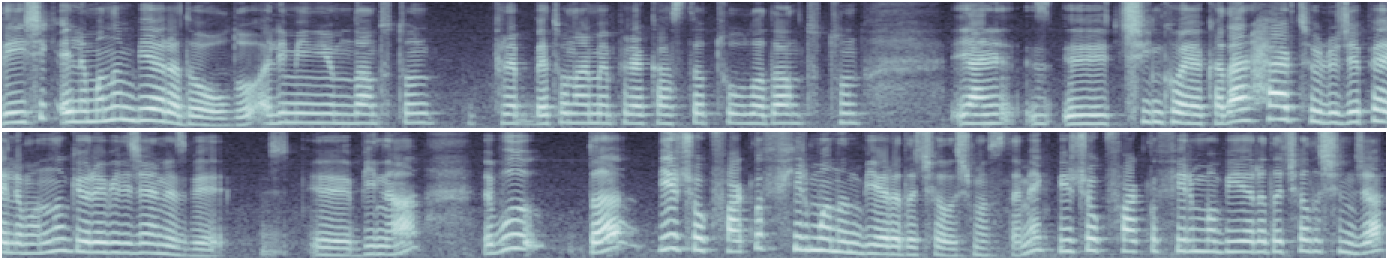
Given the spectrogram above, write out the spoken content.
değişik elemanın bir arada olduğu, alüminyumdan tutun, pre- betonarme prekasta, tuğladan tutun, yani e, çinkoya kadar her türlü cephe elemanını görebileceğiniz bir e, bina. Ve bu da birçok farklı firmanın bir arada çalışması demek. Birçok farklı firma bir arada çalışınca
